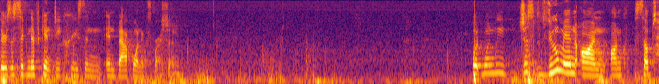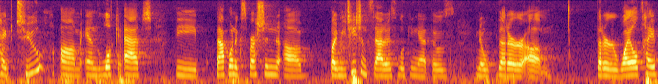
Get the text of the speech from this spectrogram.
there's a significant decrease in, in BAP1 expression. But when we just zoom in on, on subtype 2 um, and look at the BAP1 expression uh, by mutation status, looking at those, you know, that are um, that are wild type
